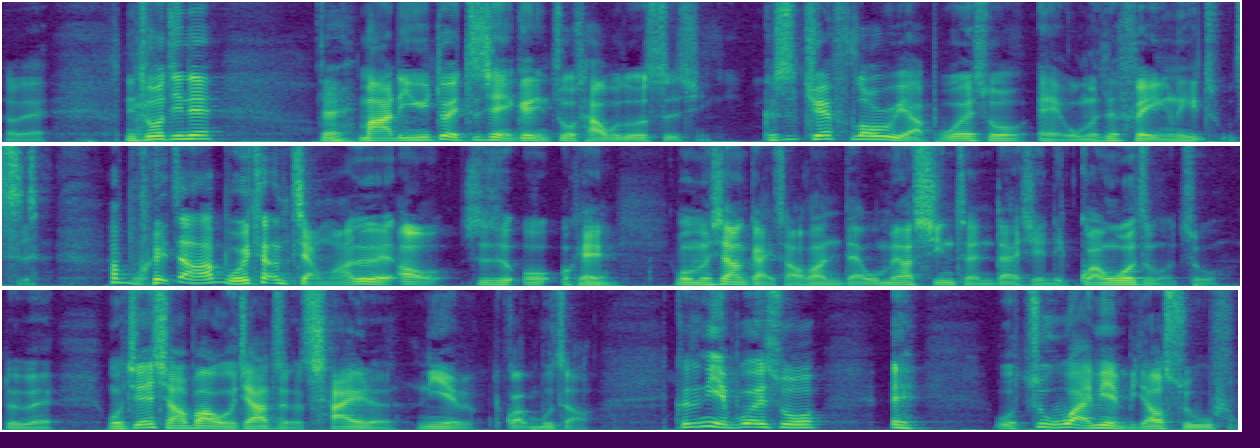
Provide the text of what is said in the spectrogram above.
对不对？你说今天对马林鱼队之前也跟你做差不多的事情，可是 Jeff Loria 不会说，哎、欸，我们是非营利组织，他不会这样，他不会这样讲嘛，对不对？哦，就是我 OK，、嗯、我们现在改朝换代，我们要新陈代谢，你管我怎么做，对不对？我今天想要把我家整个拆了，你也管不着，可是你也不会说，哎、欸，我住外面比较舒服，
